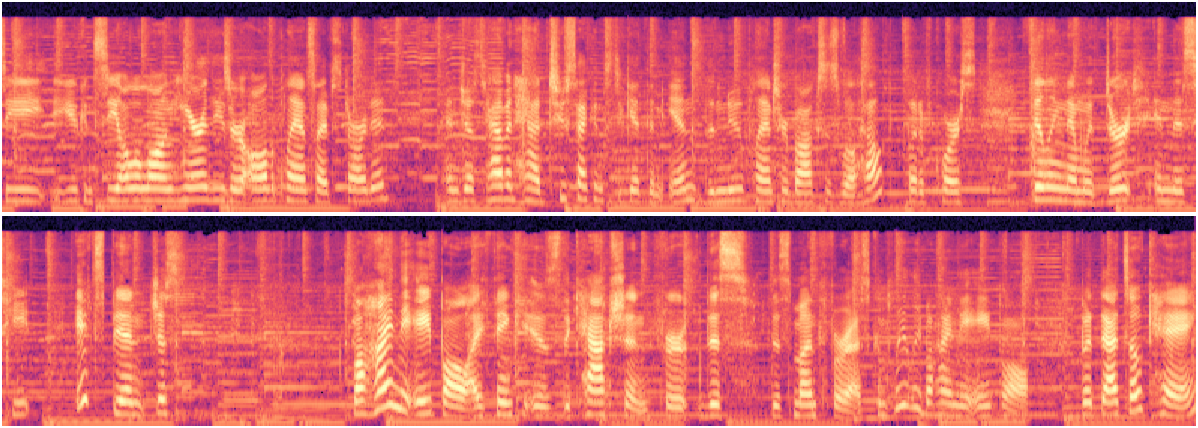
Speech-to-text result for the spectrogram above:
See, you can see all along here, these are all the plants I've started and just haven't had two seconds to get them in. The new planter boxes will help, but of course, filling them with dirt in this heat, it's been just behind the eight ball, I think is the caption for this this month for us, completely behind the eight ball. But that's okay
